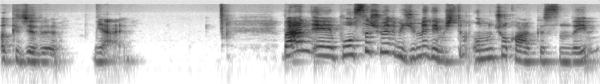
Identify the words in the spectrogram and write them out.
akıcılığı yani. Ben, eee, postta şöyle bir cümle demiştim, onun çok arkasındayım.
